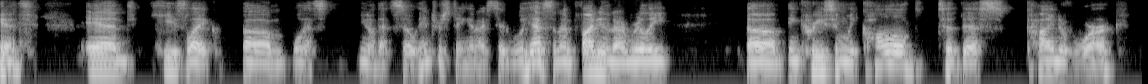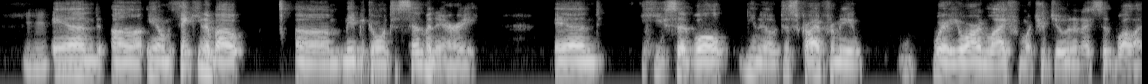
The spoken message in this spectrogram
and and he's like, um, well, that's you know that's so interesting, and I said, well, yes, and I'm finding that I'm really um, increasingly called to this kind of work, Mhm. and uh, you know I'm thinking about um, maybe going to seminary, and he said, well, you know, describe for me where you are in life and what you're doing, and I said, well, I,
